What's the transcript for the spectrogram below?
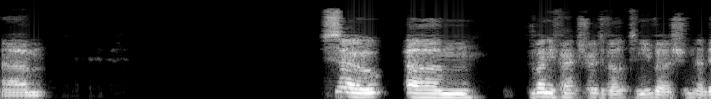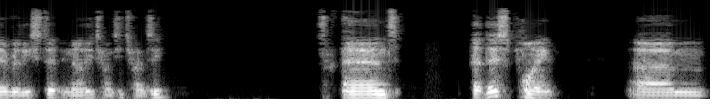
Um, so um, the manufacturer developed a new version and they released it in early 2020. And at this point, um,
